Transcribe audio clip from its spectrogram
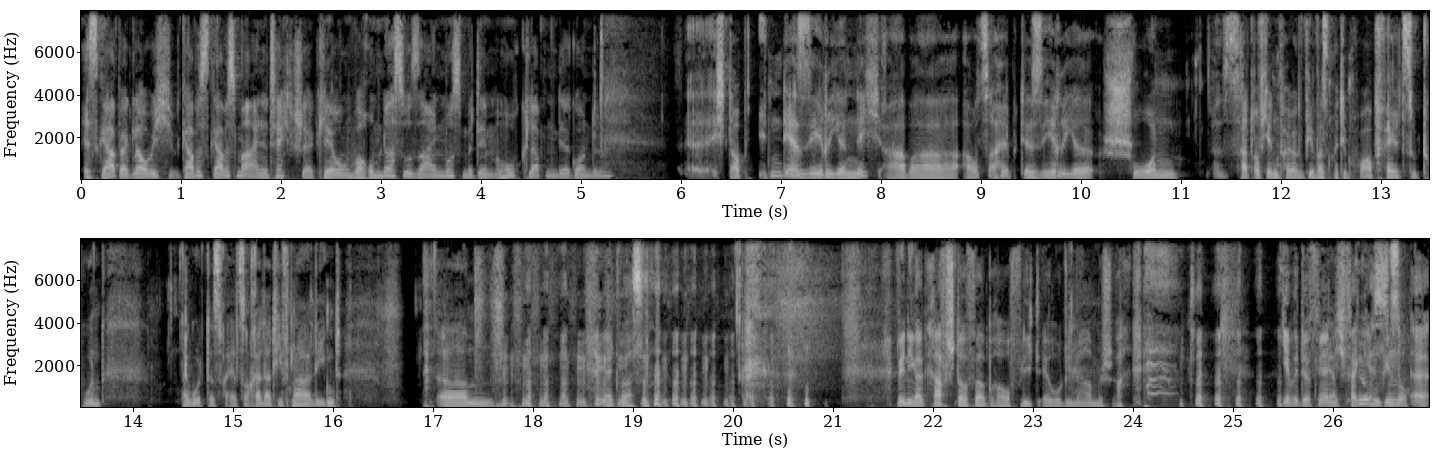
es gab ja, glaube ich, gab es, gab es mal eine technische Erklärung, warum das so sein muss mit dem Hochklappen der Gondeln? Äh, ich glaube, in der Serie nicht, aber außerhalb der Serie schon. Es hat auf jeden Fall irgendwie was mit dem Warpfeld zu tun. Na gut, das war jetzt auch relativ naheliegend. Ähm. Etwas. Weniger Kraftstoffverbrauch, fliegt aerodynamischer. ja, wir dürfen ja, ja nicht vergessen, so. äh,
